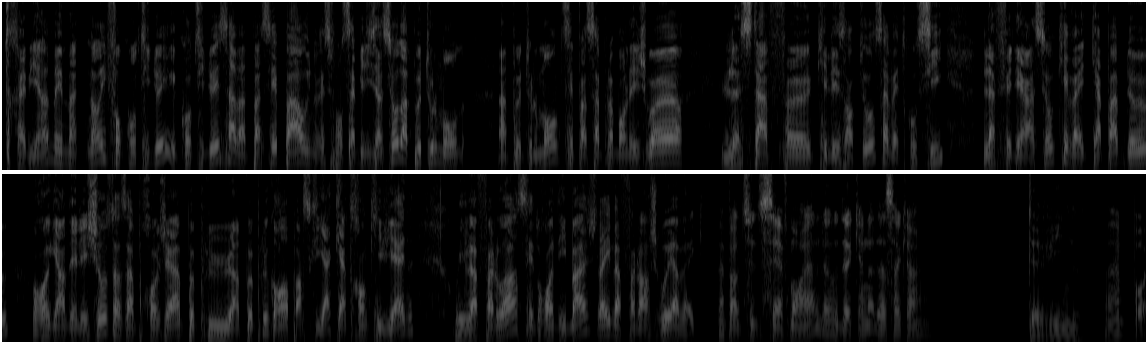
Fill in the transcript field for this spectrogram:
très bien, mais maintenant il faut continuer et continuer, ça va passer par une responsabilisation d'un peu tout le monde. Un peu tout le monde, c'est pas simplement les joueurs, le staff euh, qui les entoure, ça va être aussi la fédération qui va être capable de regarder les choses dans un projet un peu plus, un peu plus grand, parce qu'il y a quatre ans qui viennent où il va falloir ces droits d'image, là il va falloir jouer avec. Parles-tu du CF Montréal là, ou de Canada Soccer? Devine. Ah, boy.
